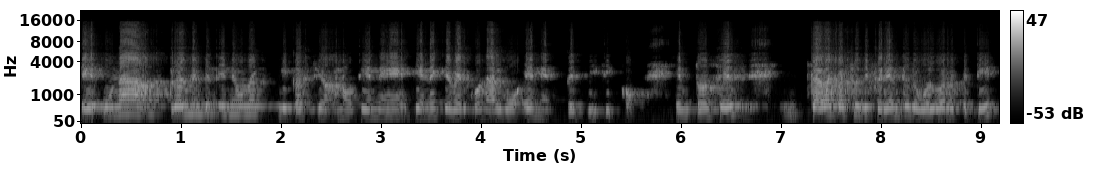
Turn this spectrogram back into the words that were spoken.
eh, una realmente tiene una explicación, no tiene, tiene que ver con algo en específico. Entonces, cada caso es diferente, lo vuelvo a repetir,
